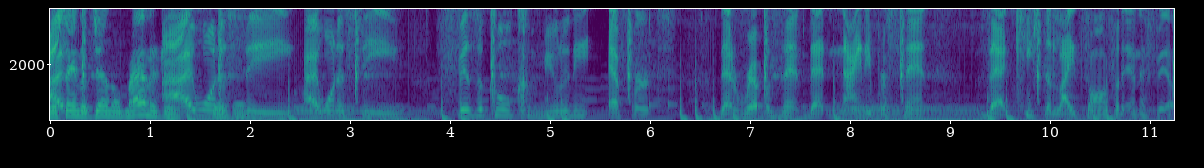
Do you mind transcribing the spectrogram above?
We're saying the general managers. I want to see. I want to see physical community efforts that represent that ninety percent that keeps the lights on for the NFL.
